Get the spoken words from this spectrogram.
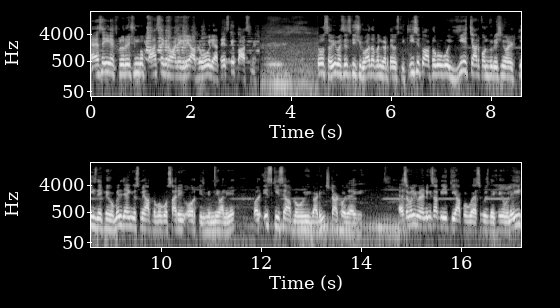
ऐसे ही एक्सप्लोरेशन को पास से करवाने के लिए आप लोगों को ले आते हैं इसके पास में। तो सभी बसेस की शुरुआत अपन करते हैं उसकी की से। तो आप लोगों को ये चार कॉन्फ़िगरेशन वाले कीज देखने को मिल जाएँगी। उसमें आप लोगों को सारी और कीज मिलने वाली है और इस की से आप लोगों की गाड़ी स्टार्ट हो जाएगी। एस की ब्रांडिंग के साथ ये की आप लोगों को ऐसे कुछ देखने को मिलेगी।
